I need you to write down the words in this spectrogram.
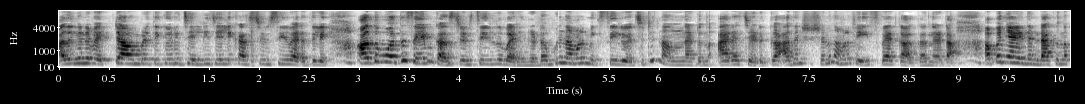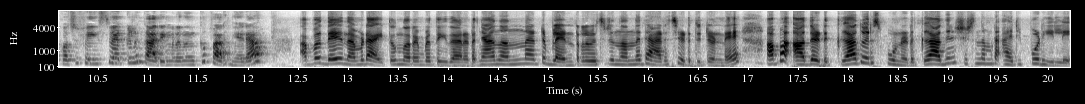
അതിങ്ങനെ വെറ്റാകുമ്പോഴത്തേക്ക് ഒരു ജെല്ലി ജെല്ലി കൺസിസ്റ്റൻസി വരത്തില്ലേ? അതുപോലത്തെ സെയിം കൺസിസ്റ്റൻസി ഇത് വരും കേട്ടോ. നമുക്ക് നമ്മൾ മിക്സിയിൽ വെച്ചിട്ട് നന്നായിട്ടൊന്ന് അരച്ചെടുക്കുക. അതിനുശേഷം നമ്മൾ ഫേസ് പാക്ക് ആക്കാൻ കേട്ടോ. അപ്പോൾ ഞാൻ ഇത് ഉണ്ടാക്കുന്ന കുറച്ച് ഫേസ് പാക്കുകളും കാര്യങ്ങളും നിങ്ങൾക്ക് പറഞ്ഞുതരാം. അപ്പോൾ ദേ നമ്മുടെ ഐറ്റം എന്ന് പറയുമ്പോഴത്തേക്ക് ഇതാണ് കേട്ടോ. ഞാൻ നന്നായിട്ട് ബ്ലെൻഡർ വെച്ചിട്ട് നന്നായിട്ട് അരച്ചെടുത്തിട്ടുണ്ടേ. അപ്പോൾ അതെടുക്കുക അതൊരു സ്പൂൺ എടുക്കുക. അതിനുശേഷം നമ്മുടെ അരിപ്പൊടി ഇല്ലേ?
